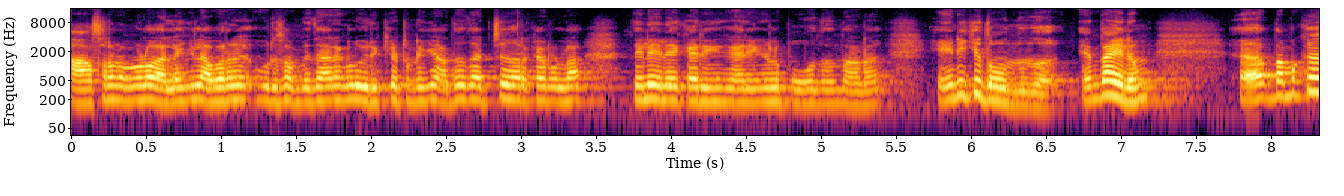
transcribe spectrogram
ആശ്രമങ്ങളോ അല്ലെങ്കിൽ അവർ ഒരു സംവിധാനങ്ങൾ ഒരുക്കിയിട്ടുണ്ടെങ്കിൽ അത് തച്ചു തീർക്കാനുള്ള നിലയിലേക്കായിരിക്കും കാര്യങ്ങൾ പോകുന്നതെന്നാണ് എനിക്ക് തോന്നുന്നത്. എന്തായാലും നമുക്ക്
